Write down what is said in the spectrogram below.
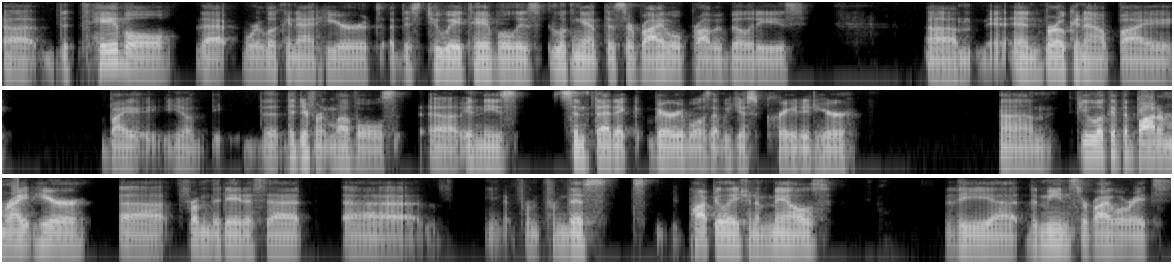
uh, the table that we're looking at here, this two-way table is looking at the survival probabilities um, and broken out by by you know the, the different levels uh, in these synthetic variables that we just created here. Um, if you look at the bottom right here uh, from the data set, uh, you know, from, from this population of males, the uh, the mean survival rate's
